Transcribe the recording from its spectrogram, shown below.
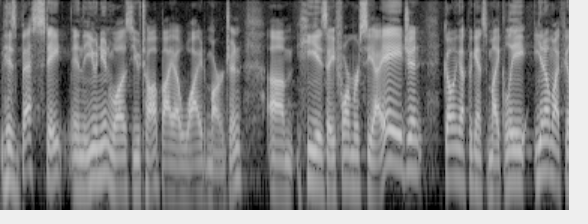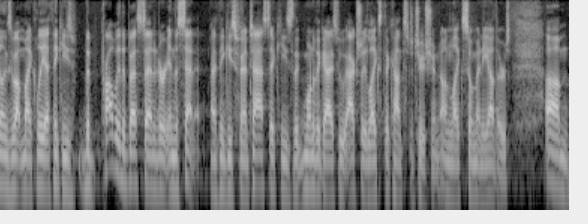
his best state in the union was Utah by a wide margin. Um, he is a former CIA agent going up against Mike Lee. You know my feelings about Mike Lee. I think he's the, probably the best senator in the Senate. I think he's fantastic. He's the, one of the guys who actually likes the Constitution, unlike so many others. Um,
